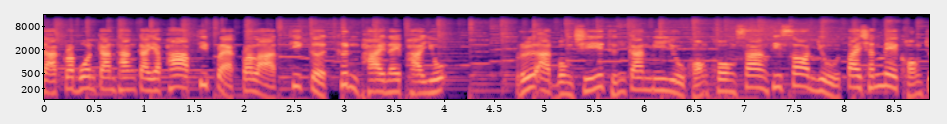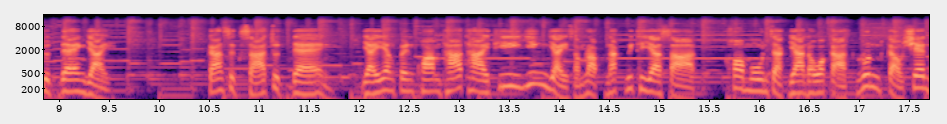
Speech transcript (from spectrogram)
จากกระบวนการทางกายภาพที่แปลกประหลาดที่เกิดขึ้นภายในพายุ หรืออาจบ่งชี้ถึงการมีอยู่ของโครงสร้างที่ซ่อนอยู่ใต้ชั้นเมฆของจุดแดงใหญ่ การศึกษาจุดแดงใหญ่ยังเป็นความท้าทายที่ยิ่งใหญ่สำหรับนักวิทยาศาสตร์ ข้อมูลจากยานอวกาศรุ่นเก่าเช่น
